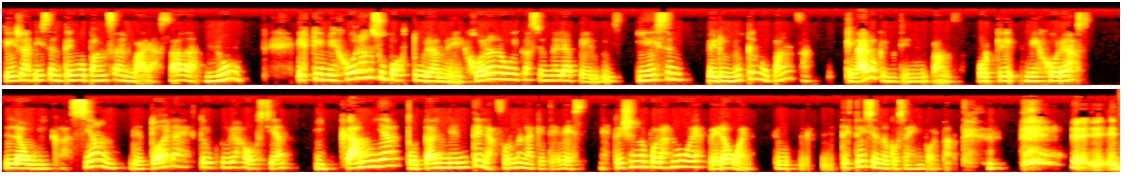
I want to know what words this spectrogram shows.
que ellas dicen tengo panza embarazada. No, es que mejoran su postura, mejoran la ubicación de la pelvis y dicen, pero no tengo panza. Claro que no tienen panza, porque mejoras la ubicación de todas las estructuras óseas y cambia totalmente la forma en la que te ves. Me estoy yendo por las nubes, pero bueno, te estoy diciendo cosas importantes. Eh,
